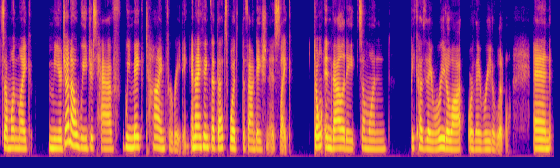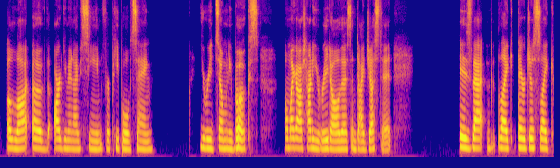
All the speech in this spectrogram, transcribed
someone like me or Jenna, we just have, we make time for reading. And I think that that's what the foundation is. Like, don't invalidate someone because they read a lot or they read a little. And a lot of the argument I've seen for people saying, you read so many books. Oh my gosh, how do you read all this and digest it? is that like they're just like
